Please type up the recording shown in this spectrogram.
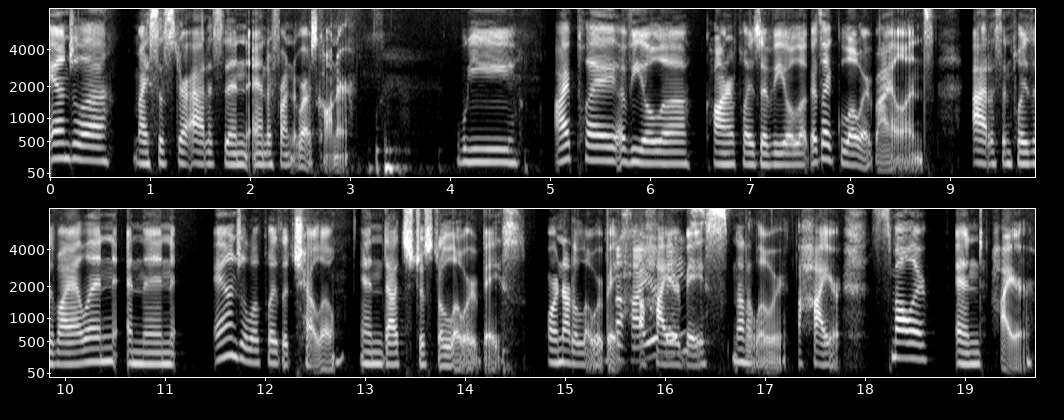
Angela, my sister Addison, and a friend of ours, Connor. We, I play a viola, Connor plays a viola. It's like lower violins. Addison plays a violin, and then Angela plays a cello, and that's just a lower bass. Or not a lower bass, a higher higher, bass? bass? not a lower, a higher, smaller and higher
